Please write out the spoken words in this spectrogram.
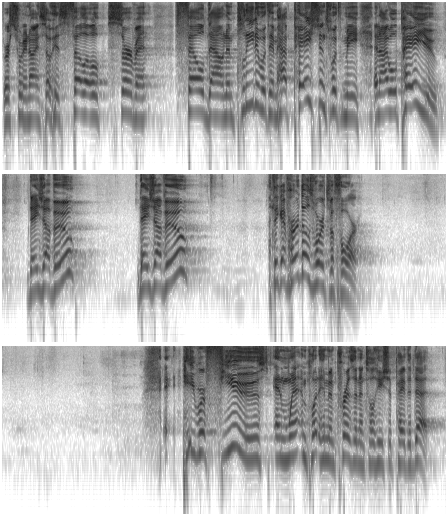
Verse 29 So his fellow servant fell down and pleaded with him, Have patience with me, and I will pay you. Deja vu? Deja vu? I think I've heard those words before. He refused and went and put him in prison until he should pay the debt.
